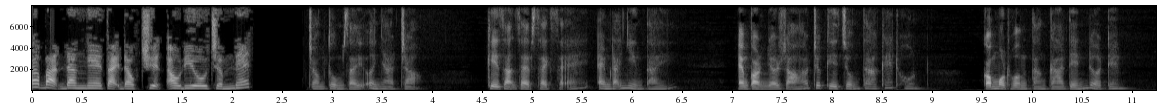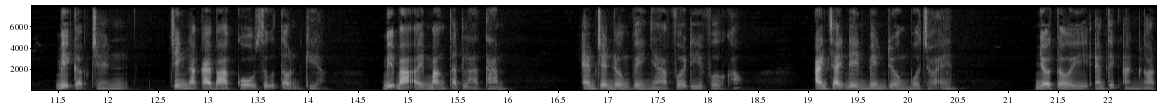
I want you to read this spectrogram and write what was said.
Các bạn đang nghe tại đọc chuyện audio.net Trong thùng giấy ở nhà trọ, khi dọn dẹp sạch sẽ, em đã nhìn thấy. Em còn nhớ rõ trước khi chúng ta kết hôn, có một hôm tăng ca đến nửa đêm, bị cấp trên chính là cái bà cô giữ tợn kia. Bị bà ấy mắng thật là thảm. Em trên đường về nhà vừa đi vừa khóc. Anh chạy đến bên đường mua cho em. Nhớ tới em thích ăn ngọt,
